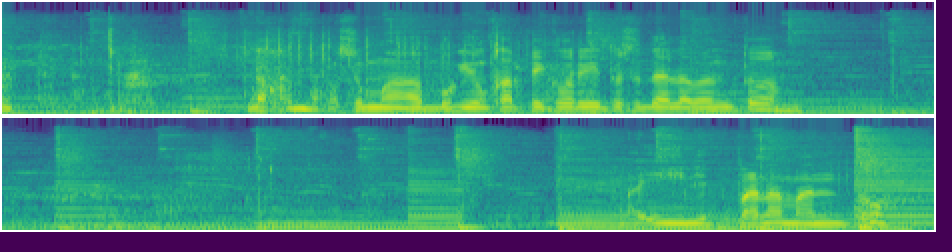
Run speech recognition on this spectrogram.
Naku, baka sumabog yung kape ko rito sa dalawang to. Mainit pa naman to.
